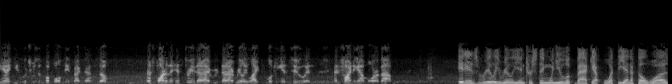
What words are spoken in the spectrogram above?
Yankees, which was a football team back then. So that's part of the history that I that I really liked looking into and and finding out more about. It is really really interesting when you look back at what the NFL was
